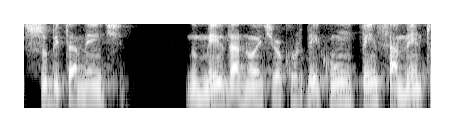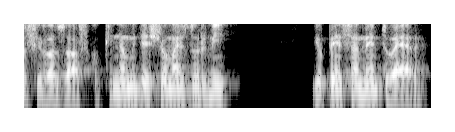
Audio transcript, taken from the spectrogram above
subitamente, no meio da noite, eu acordei com um pensamento filosófico que não me deixou mais dormir. E o pensamento era:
